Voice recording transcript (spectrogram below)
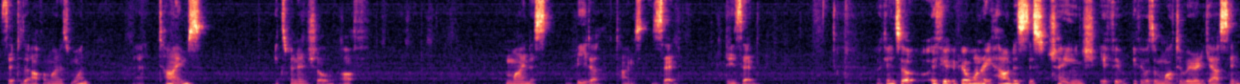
set to the alpha minus 1 uh, times exponential of minus beta times z dz. Okay so if, you, if you're wondering how does this change if it, if it was a multivariate Gaussian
